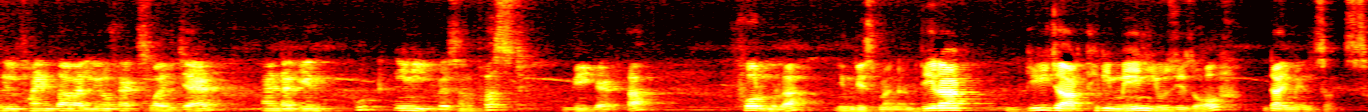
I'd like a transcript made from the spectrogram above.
we'll find the value of x y z and again put in equation first we get the formula in this manner. There are these are three main uses of dimensions.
